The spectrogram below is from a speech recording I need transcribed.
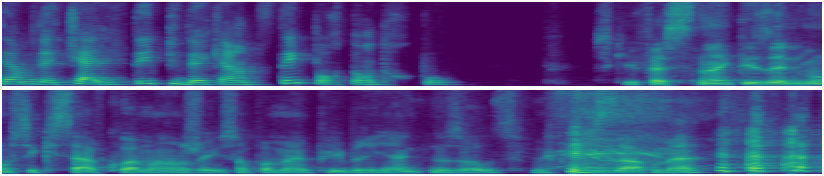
termes de qualité puis de quantité pour ton troupeau. Ce qui est fascinant avec les animaux, c'est qu'ils savent quoi manger. Ils sont pas mal plus brillants que nous autres, bizarrement.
